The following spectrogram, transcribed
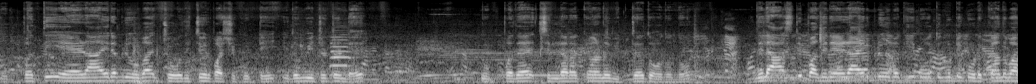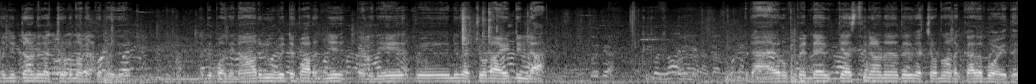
മുപ്പത്തി ഏഴായിരം രൂപ ചോദിച്ച ഒരു പശുക്കുട്ടി ഇതും വിറ്റിട്ടുണ്ട്. മുപ്പത് ചില്ലറക്കാണ് വിറ്റത് തോന്നുന്നു. ഇത് ലാസ്റ്റ് പതിനേഴായിരം രൂപക്ക് ഈ പോത്തുകുട്ടി കൊടുക്കാന്ന് പറഞ്ഞിട്ടാണ് കച്ചവടം നടക്കുന്നത്. അത് പതിനാറ് രൂപയ്ക്ക് പറഞ്ഞ് പതിനേഴിന് കച്ചവടം ആയിട്ടില്ല. ഒരു ആയിരം റുപ്യന്റെ വ്യത്യാസത്തിനാണ് അത് കച്ചവടം നടക്കാതെ പോയത്.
